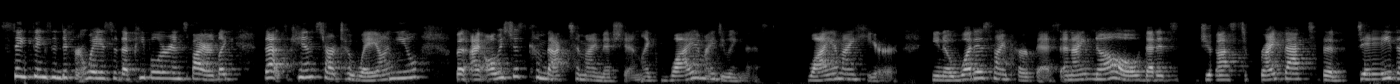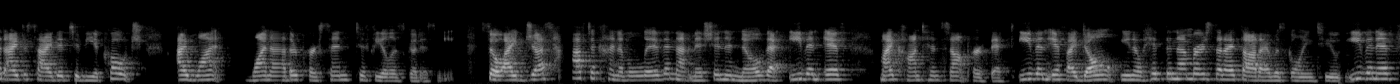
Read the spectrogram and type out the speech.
say things in different ways so that people are inspired like that can start to weigh on you but i always just come back to my mission like why am i doing this why am I here? You know, what is my purpose? And I know that it's just right back to the day that I decided to be a coach. I want one other person to feel as good as me. So I just have to kind of live in that mission and know that even if my content's not perfect, even if I don't, you know, hit the numbers that I thought I was going to, even if,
